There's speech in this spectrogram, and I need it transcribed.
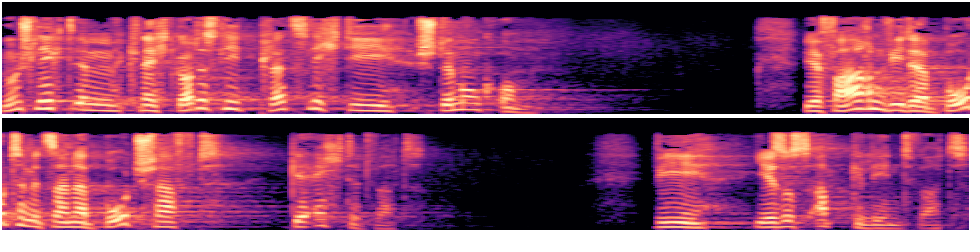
Nun schlägt im Knecht Gotteslied plötzlich die Stimmung um. Wir erfahren, wie der Bote mit seiner Botschaft geächtet wird, wie Jesus abgelehnt wird.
